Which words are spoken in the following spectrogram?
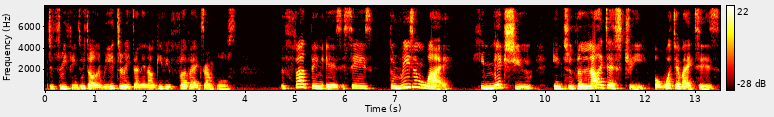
into three things, which I'll reiterate and then I'll give you further examples. The third thing is it says the reason why he makes you into the largest tree or whatever it is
